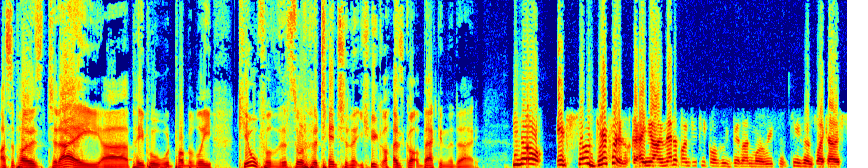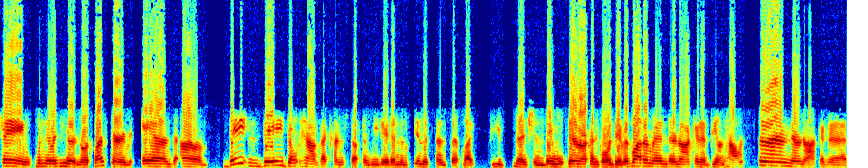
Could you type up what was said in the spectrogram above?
I suppose today uh, people would probably kill for the sort of attention that you guys got back in the day. You know, it's so different. I, you know, I met a bunch of people who've been on more recent seasons, like I was saying, when they were here at Northwestern, and um, they they don't have that kind of stuff that we did in the, in the sense that, like you mentioned, they they're not going to go on David Letterman, they're not going to be on Howard Stern, they're not going to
